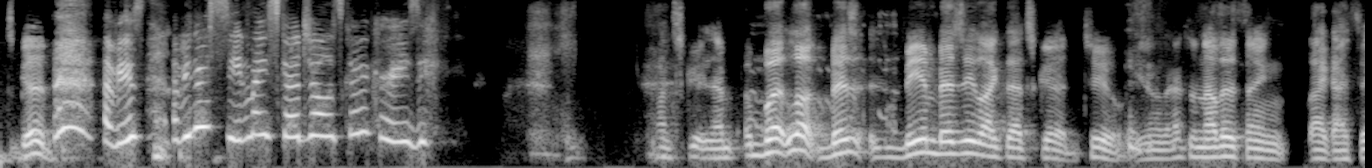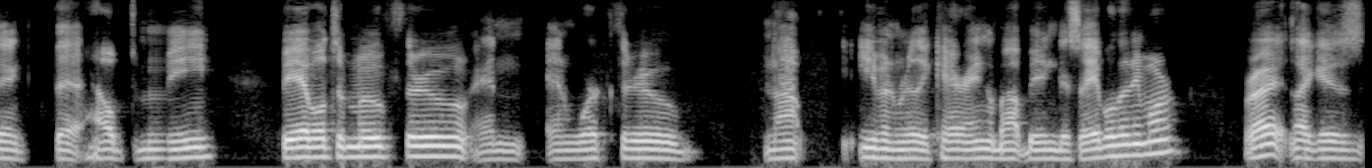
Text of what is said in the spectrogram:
It's good. have you have you guys seen my schedule? It's kind of crazy. That's good. But look, busy, being busy like that's good too. You know, that's another thing. Like I think that helped me be able to move through and and work through not even really caring about being disabled anymore right? Like is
